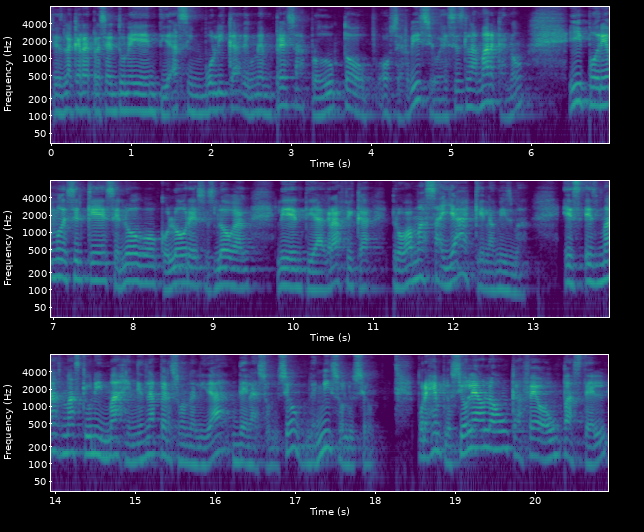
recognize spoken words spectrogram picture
es la que representa una identidad simbólica de una empresa, producto o, servicio. Esa es la marca, ¿no? Y podríamos decir que es el logo, colores, eslogan, la identidad gráfica, pero va más allá que la misma. Es, es más, más que una imagen, es la personalidad de la solución, de mi solución. Por ejemplo, si yo le hablo a un café o a un pastel,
